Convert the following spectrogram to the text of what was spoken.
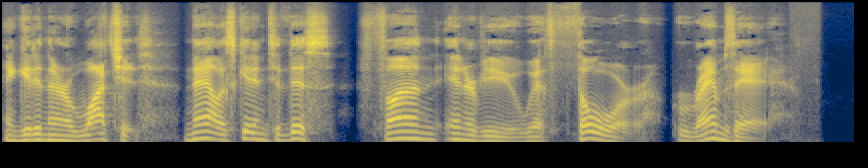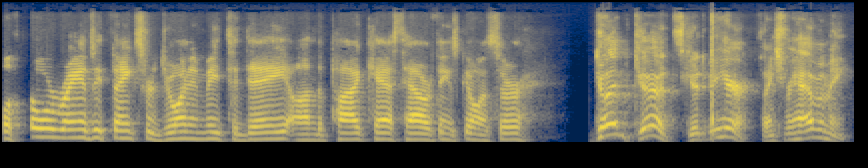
and get in there and watch it. Now let's get into this fun interview with Thor Ramsey. Well, Thor Ramsey, thanks for joining me today on the podcast. How are things going, sir? Good, good. It's good to be here. Thanks for having me.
